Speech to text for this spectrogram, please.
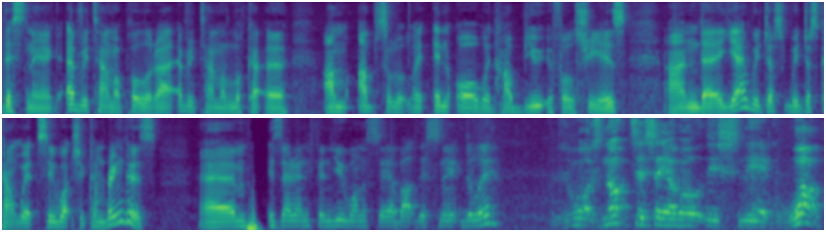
this snake. Every time I pull her out, every time I look at her, I'm absolutely in awe with how beautiful she is. And uh, yeah, we just we just can't wait to see what she can bring us. Um, is there anything you want to say about this snake, Dilly? What's not to say about this snake? Wow!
